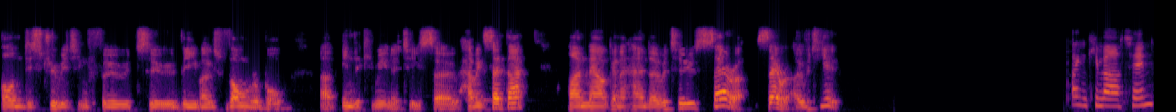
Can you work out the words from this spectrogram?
on distributing food to the most vulnerable uh, in the community. So having said that, I'm now going to hand over to Sarah. Sarah, over to you. Thank you, Martin.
